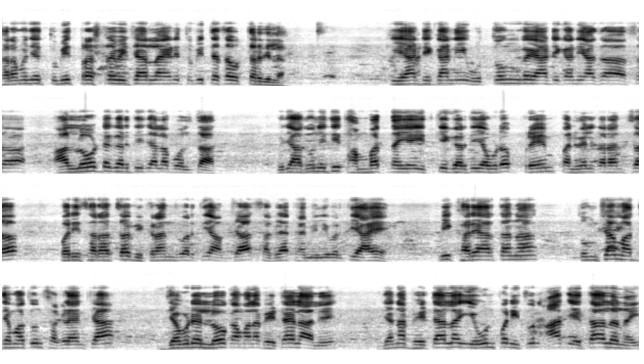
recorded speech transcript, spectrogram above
खरं म्हणजे तुम्हीच प्रश्न विचारला आणि तुम्हीच त्याचं उत्तर दिलं. की या ठिकाणी उत्तुंग या ठिकाणी असं असं आलोट गर्दी ज्याला बोलतात. म्हणजे अजूनही ती थांबत नाही आहे इतकी गर्दी एवढं प्रेम पनवेलकरांचं परिसराचं विक्रांतवरती आमच्या सगळ्या फॅमिलीवरती आहे. मी खऱ्या अर्थानं तुमच्या माध्यमातून सगळ्यांच्या जेवढे लोक आम्हाला भेटायला आले ज्यांना भेटायला येऊन पण इथून आत येता आलं नाही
